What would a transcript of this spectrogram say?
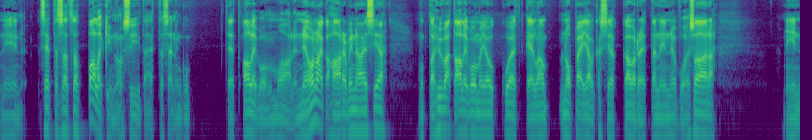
niin se, että sä saat palkinnon siitä, että sä niinku, teet alivoimamaalin, ne on aika harvinaisia – mutta hyvät alivoimajoukkueet, keillä on nopeajalkaisia kavereita, niin ne voi saada. Niin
